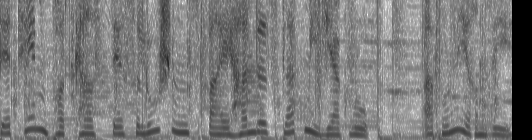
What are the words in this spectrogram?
Der Themenpodcast der Solutions bei Handelsblatt Media Group. Abonnieren Sie.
